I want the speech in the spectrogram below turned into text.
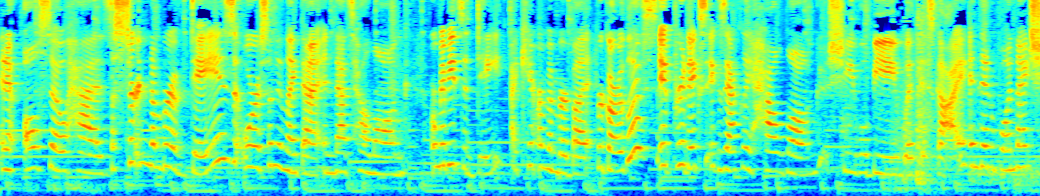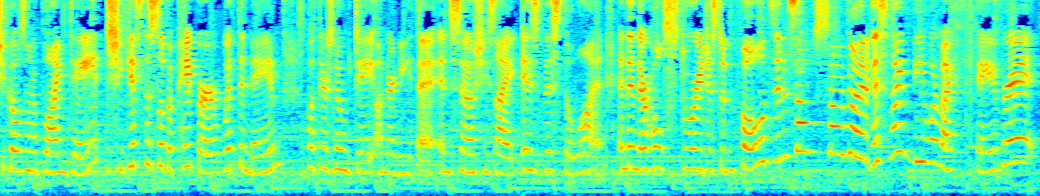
and it also has a certain number of days or something like that and that's how long or maybe it's a date, I can't remember, but regardless, it predicts exactly how long she will be with this guy. And then one night she goes on a blind date. She gets the slip of paper with the name, but there's no date underneath it. And so she's like, is this the one? And then their whole story just unfolds and it sounds so good. This might be one of my favorite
